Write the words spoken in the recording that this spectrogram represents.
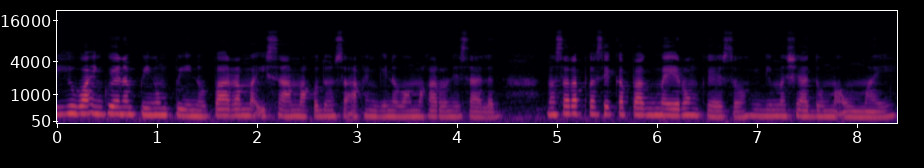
Hihiwain ko yan ng pinong-pino para maisama ko dun sa aking ginawang macaroni salad. Masarap kasi kapag mayroong keso, hindi masyadong maumay.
